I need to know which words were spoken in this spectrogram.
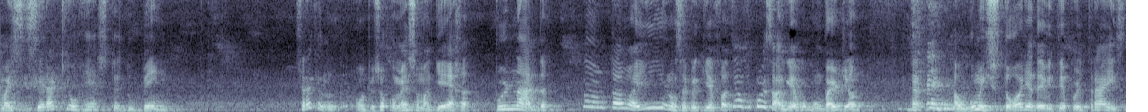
mas será que o resto é do bem? Será que uma pessoa começa uma guerra por nada? Não, estava aí, não sabia o que ia fazer, ah, vou começar uma guerra, vou bombardear. Alguma história deve ter por trás,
